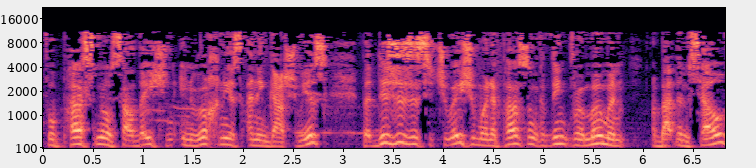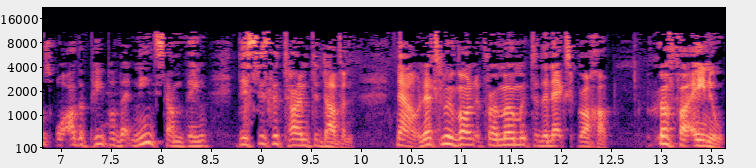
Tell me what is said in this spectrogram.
for personal salvation in Ruchnius and in Gashmius. But this is a situation when a person can think for a moment about themselves or other people that need something. This is the time to daven. Now, let's move on for a moment to the next bracha. Rafa'enu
